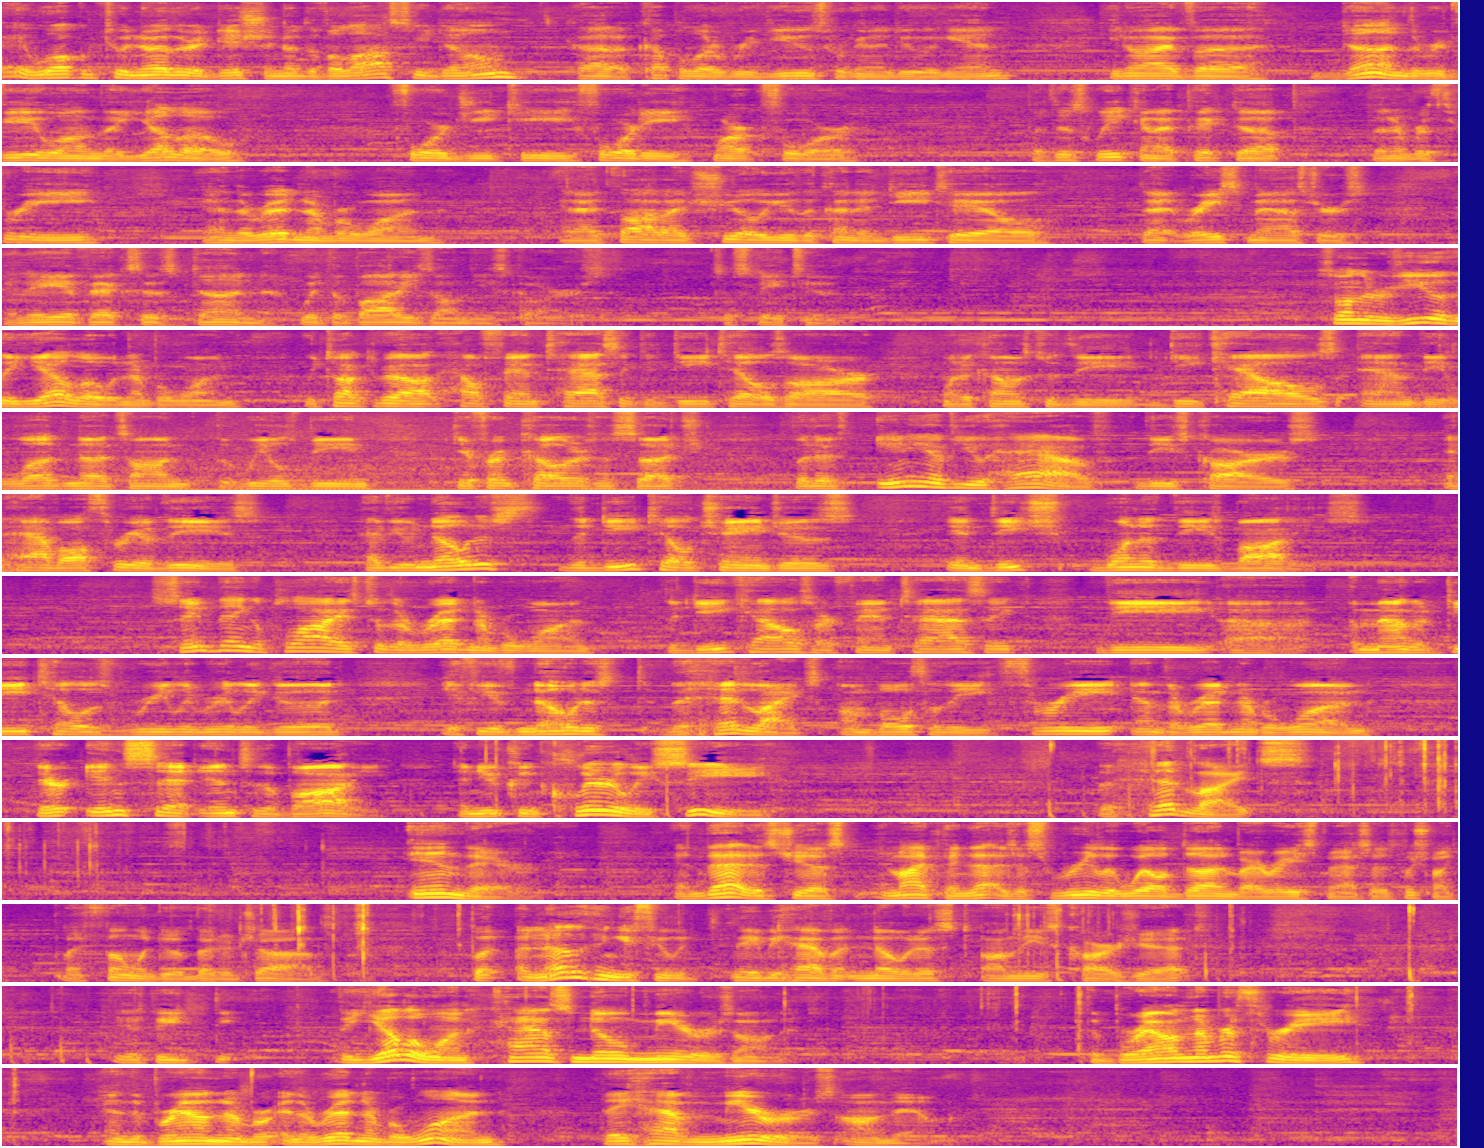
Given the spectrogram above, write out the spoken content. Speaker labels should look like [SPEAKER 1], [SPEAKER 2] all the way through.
[SPEAKER 1] Hey, welcome to another edition of the Velocity Dome. Got a couple of reviews we're going to do again. You know, I've uh, done the review on the yellow Ford GT 40 Mark IV, but this weekend I picked up the number 3 and the red number 1, and I thought I'd show you the kind of detail that Racemasters and AFX has done with the bodies on these cars. So stay tuned. So on the review of the yellow number one, we talked about how fantastic the details are when it comes to the decals and the lug nuts on the wheels being different colors and such. But if any of you have these cars and have all three of these, have you noticed the detail changes in each one of these bodies? Same thing applies to the red number one. The decals are fantastic. The uh, amount of detail is really, really good. If you've noticed the headlights on both of the three and the red number one, they're inset into the body and you can clearly see the headlights in there. And that is just, in my opinion, that is just really well done by Racemaster. I wish my, my phone would do a better job. But another thing, if you maybe haven't noticed on these cars yet, is the, the, yellow one has no mirrors on it. The brown number three and the brown number and the red number one, they have mirrors on them.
